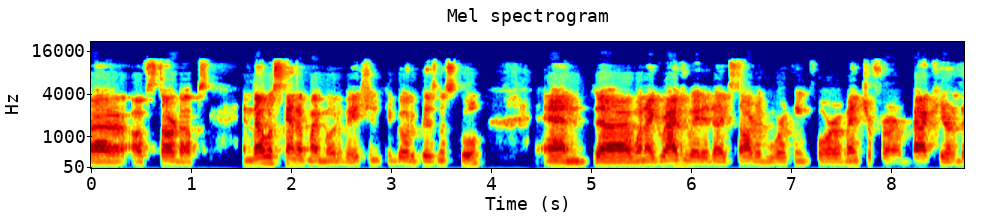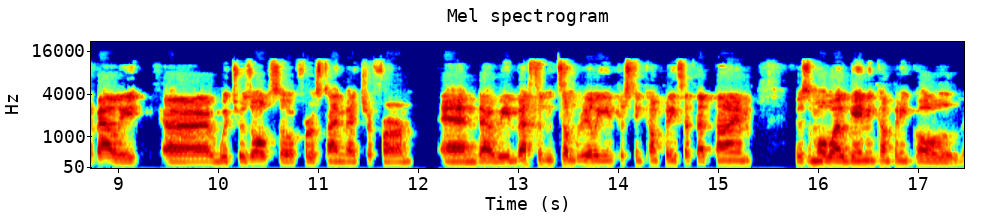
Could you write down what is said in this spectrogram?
uh, of startups, and that was kind of my motivation to go to business school. And uh, when I graduated, I started working for a venture firm back here in the Valley, uh, which was also a first time venture firm and uh, we invested in some really interesting companies at that time. There's a mobile gaming company called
